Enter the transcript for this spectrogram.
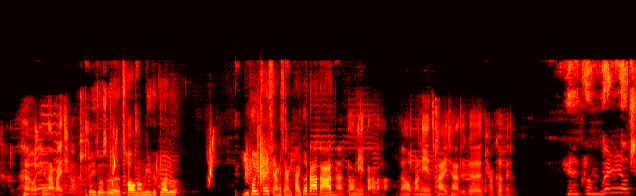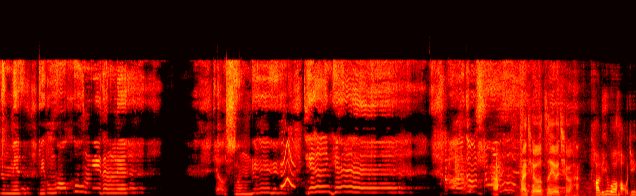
我去拿白球。这就是超能力的快乐。一会再想想开个大单。啊，到你打了哈，然后帮您擦一下这个巧克粉。月光温柔缠绵，迷雾模糊你的脸，要送你于田野。花都说好，白球自由球哈。他离我好近。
